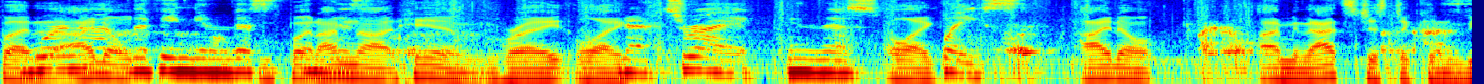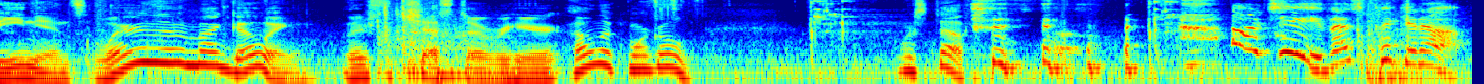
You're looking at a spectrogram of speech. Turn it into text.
but we're I not don't. living in this. but in I'm this- not him, right? Like That's right. In this like place. I don't. I mean, that's just a convenience. Where am I going? There's a chest over here. Oh, look, more gold. More stuff. Oh, gee, let's pick it up.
